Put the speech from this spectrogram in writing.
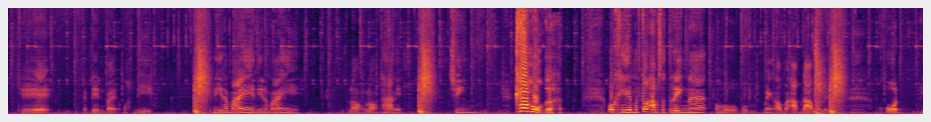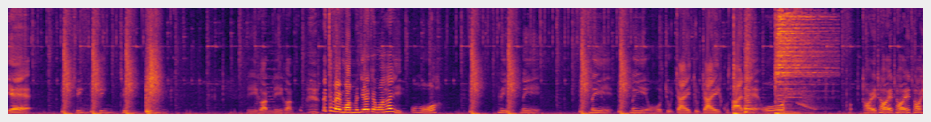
โอเค กระเด็นไป โอ้หนีอีก หนีทำไม หนีทำไม ลอง ลองท่านี้ ชิง แค่หกเหรอ โอเค มันต้องอัพสตริงนะฮะ โอ้โห ผมแม่งเอามาอัพดาบหมดเลย โคตรแย่ชิงชิงชิงชิงหนีก่อนหนีก่อน เฮ้ยทำไมมอนมันเยอะจังวะ เฮ้ย โอ้โห นี่นี่นี่นี่โอ้โหจุใจจุใจกูตายแน่โอ้ยถอยถอยถอยถอย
